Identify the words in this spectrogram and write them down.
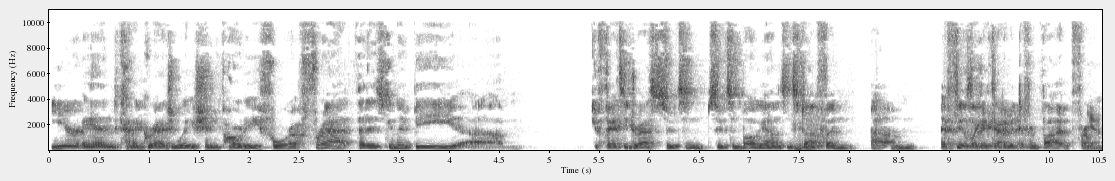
year end kind of graduation party for a frat that is going to be um, fancy dress suits and suits and ball gowns and mm-hmm. stuff, and um, it feels like a kind of a different vibe from. Yeah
